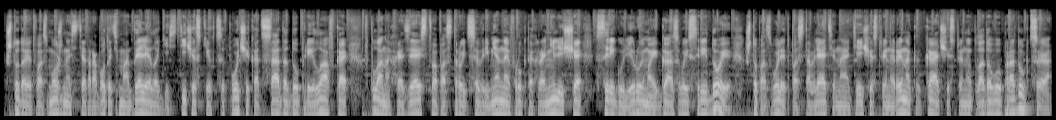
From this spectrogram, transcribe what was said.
что дает возможность отработать модели логистических цепочек от сада до прилавка лавка. В планах хозяйства построить современное фруктохранилище с регулируемой газовой средой, что позволит поставлять на отечественный рынок качественную плодовую продукцию.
